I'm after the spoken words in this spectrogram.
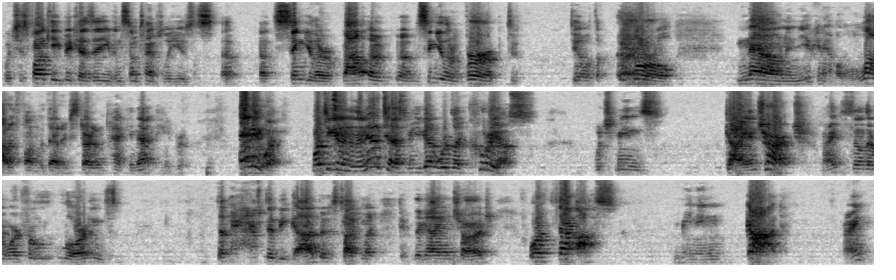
Which is funky because even sometimes will use a, a singular a, a singular verb to deal with the plural noun, and you can have a lot of fun with that if you start unpacking that in Hebrew. Anyway, once you get into the New Testament, you got words like kurios, which means guy in charge, right? It's another word for Lord, and just doesn't have to be God, but it's talking about the guy in charge. Or theos, meaning God, right?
